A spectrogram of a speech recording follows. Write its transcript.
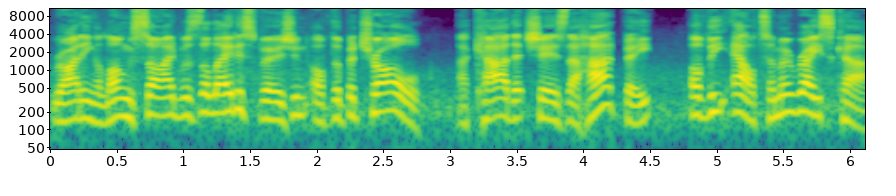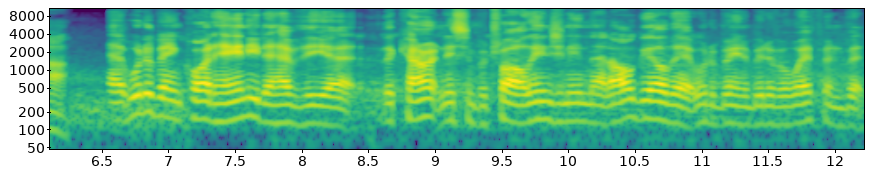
Riding alongside was the latest version of the Patrol, a car that shares the heartbeat of the Altima race car. It would have been quite handy to have the uh, the current Nissan Patrol engine in that old girl there. It would have been a bit of a weapon. But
